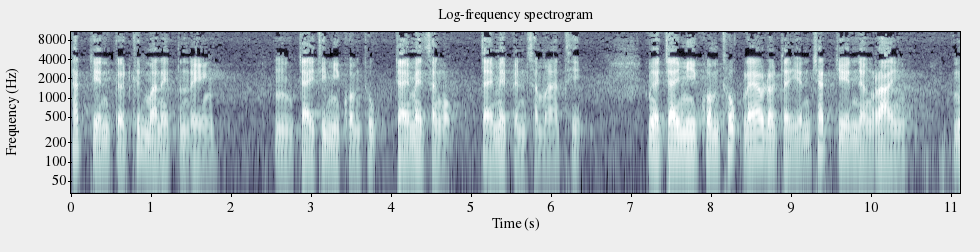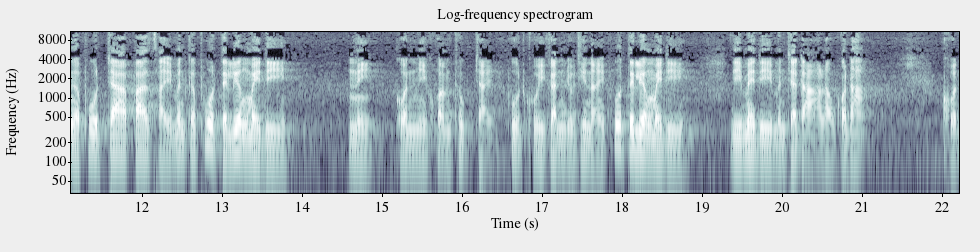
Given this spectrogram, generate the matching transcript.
ชัดเจนเกิดขึ้นมาในตนเอง อืม ใจที่มีความทุกข์ใจไม่สงบ ใจไม่เป็นสมาธิ เมื่อใจมีความทุกข์แล้วเราจะเห็นชัดเจนอย่างไร เมื่อพูดจาปาศัยมันก็พูดแต่เรื่องไม่ดี นี่คนมีความทุกข์ใจ พูดคุยกันอยู่ที่ไหน พูดแต่เรื่องไม่ดี ดีไม่ดีมันจะด่าเราก็ด่าคน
